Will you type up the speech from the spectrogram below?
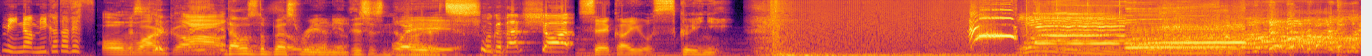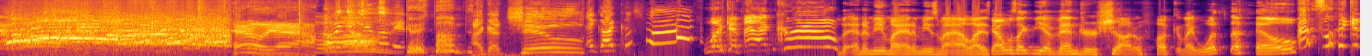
みんな味方です Oh my god. That was the best reunion This is Wait. nuts. Look at that shot. 世界を救いに Hell yeah. Goosebumps. I got chills. I got goosebumps. Look at that crew! The enemy of my enemy is my allies. That was like the Avengers shot of fucking like, what the hell? That's like an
